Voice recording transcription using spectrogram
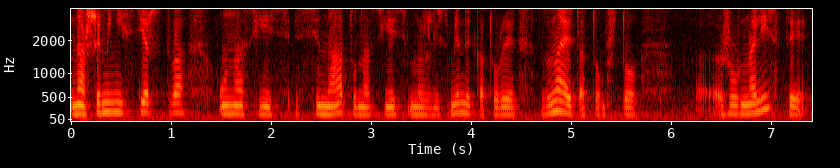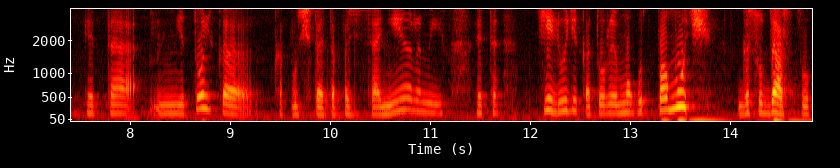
наше министерство, у нас есть Сенат, у нас есть мажилисмены, которые знают о том, что журналисты это не только, как мы считают, оппозиционерами их, это те люди, которые могут помочь государству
